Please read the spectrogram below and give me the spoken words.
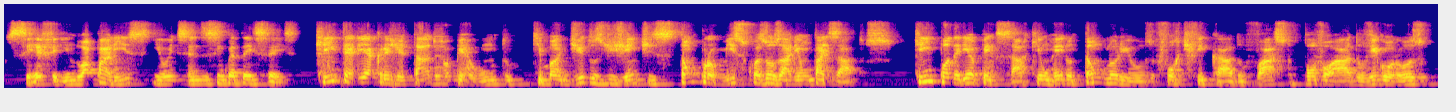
se referindo a Paris em 856. Quem teria acreditado, eu pergunto, que bandidos de gentes tão promíscuas ousariam tais atos? Quem poderia pensar que um reino tão glorioso, fortificado, vasto, povoado, vigoroso,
